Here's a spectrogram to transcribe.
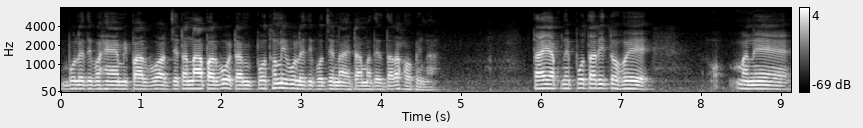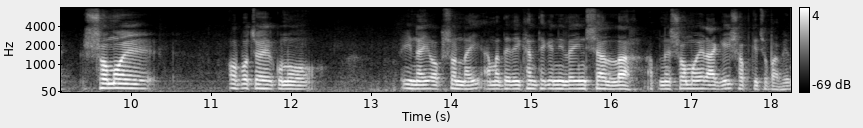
বলে দেবো হ্যাঁ আমি পারব। আর যেটা না পারব, এটা আমি প্রথমেই বলে দেবো যে, না, এটা আমাদের দ্বারা হবে না। তাই আপনি প্রতারিত হয়ে মানে সময় অপচয়ের কোনো ই নাই অপশন নাই। আমাদের এখান থেকে নিলে ইনশাআল্লাহ আপনি সময়ের আগেই সব কিছু পাবেন।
